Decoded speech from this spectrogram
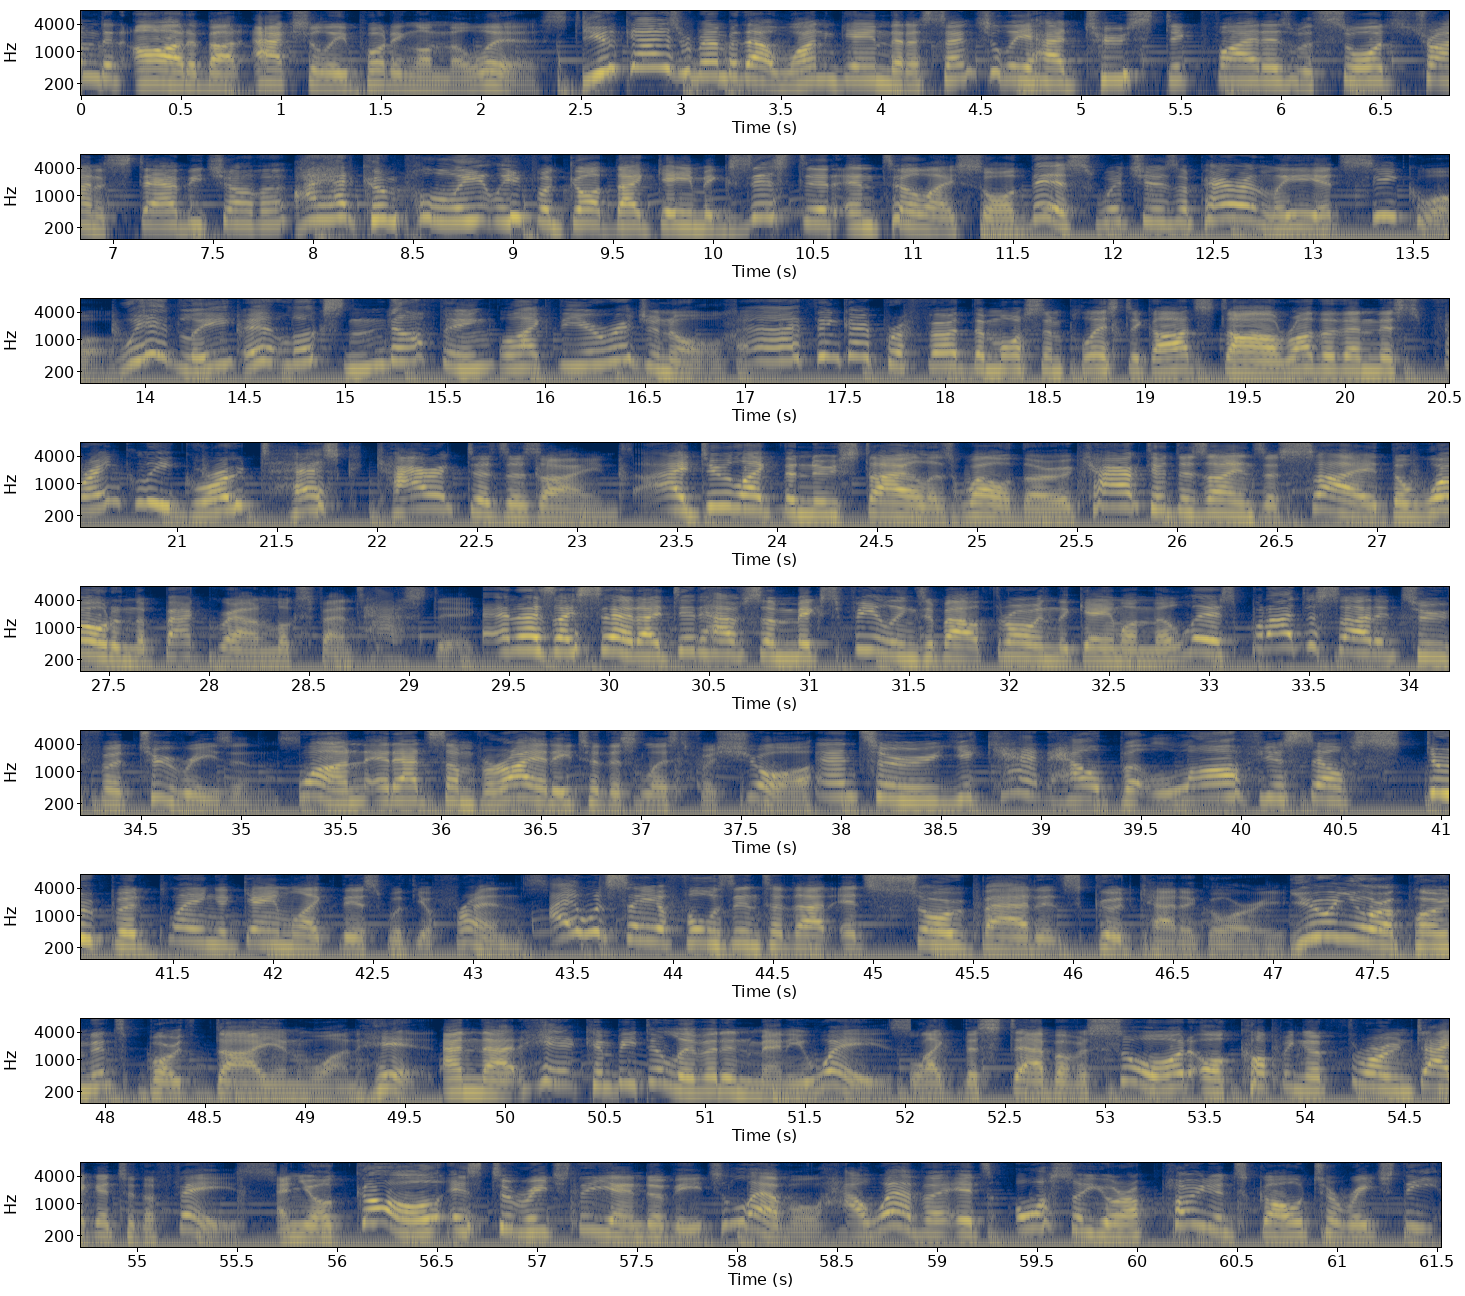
ummed and awed about actually putting on the list. Do you guys remember that one game that essentially had two stick fighters with swords trying to stab each other? I had completely forgot that game existed until I saw this, which is apparently its sequel. Weirdly, it looks nothing like the original. Uh, I think I preferred the more simplistic art style rather than this frankly grotesque character designs. I do like the new style as well though. Character designs aside, the world in the background looks fantastic. And as I said, I did have some mixed feelings about throwing the game on the list, but I decided to for two reasons. One, it adds some variety to this list for sure, and two, you can't help but laugh yourself stupid playing a game like this with your friends. I would say it falls into that it's so bad it's good category. You and your opponents both die in one hit, and that hit can be delivered in many ways, like the stab of a sword or copping a thrown dagger to the face. And your goal is to reach the end of each level. However, it's also your opponent's goal to reach the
